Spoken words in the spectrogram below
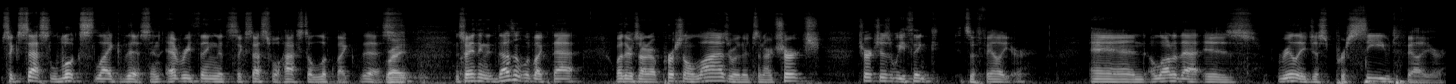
success looks like this, and everything that's successful has to look like this, Right. And so anything that doesn't look like that, whether it's in our personal lives or whether it's in our church churches, we think it's a failure, and a lot of that is really just perceived failure.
